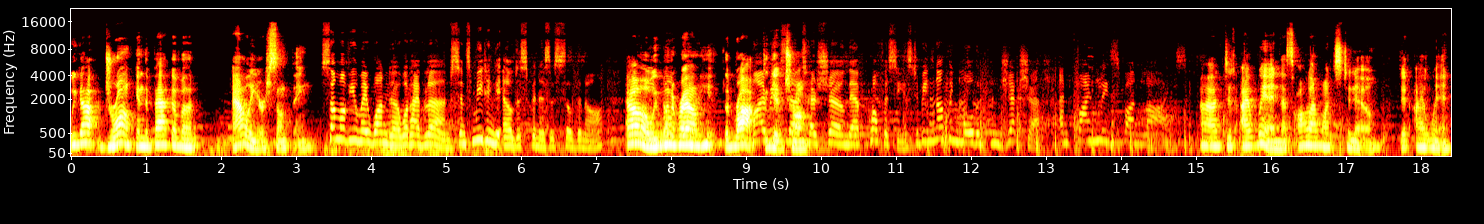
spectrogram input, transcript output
we got drunk in the back of a alley or something. Some of you may wonder what I've learned since meeting the elder spinners of Silvenar. Oh, we went around the rock My to get drunk. has shown their prophecies to be nothing more than conjecture and finely spun lies. Uh, did I win? That's all I want to know. Did I win?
